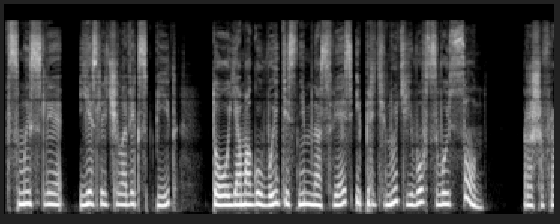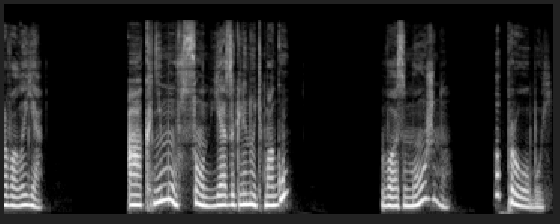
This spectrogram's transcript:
В смысле, если человек спит, то я могу выйти с ним на связь и притянуть его в свой сон, расшифровала я. А к нему в сон я заглянуть могу? Возможно. Попробуй.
